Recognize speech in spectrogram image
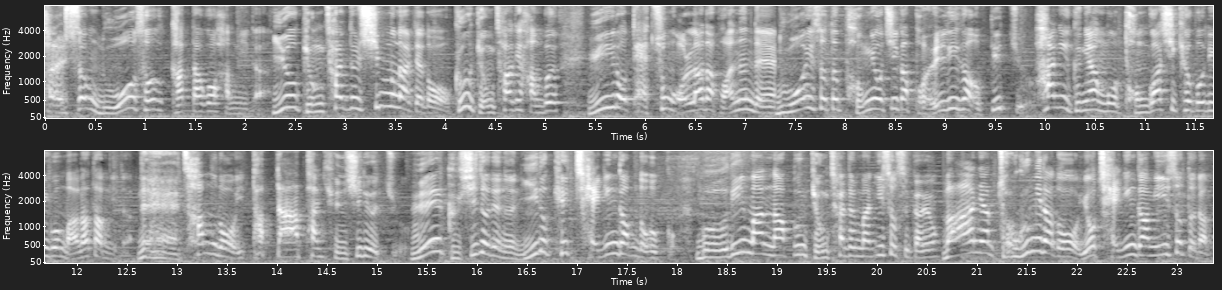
털썩 누워서 갔다고 합니다. 이 경찰들 신문할 때도 그 경찰이 한번 위로 대충 올라다 봤는데 누워 있었던 펑묘지가 보일 리가 없겠죠. 한이 그냥 뭐 통과시켜버리고 말았답니다. 네, 참으로 답답한 현실이었죠. 왜 그 시절에는 이렇게 책임감도 없고 머리만 나쁜 경찰들만 있었을까요? 만약 조금이라도 요 책임감이 있었더라면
